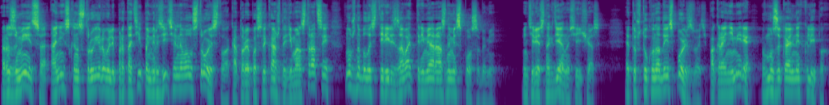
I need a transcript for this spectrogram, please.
Разумеется, они сконструировали прототип омерзительного устройства, которое после каждой демонстрации нужно было стерилизовать тремя разными способами. Интересно, где оно сейчас? Эту штуку надо использовать, по крайней мере, в музыкальных клипах.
